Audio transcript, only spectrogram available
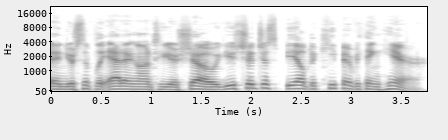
and you're simply adding on to your show, you should just be able to keep everything here.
